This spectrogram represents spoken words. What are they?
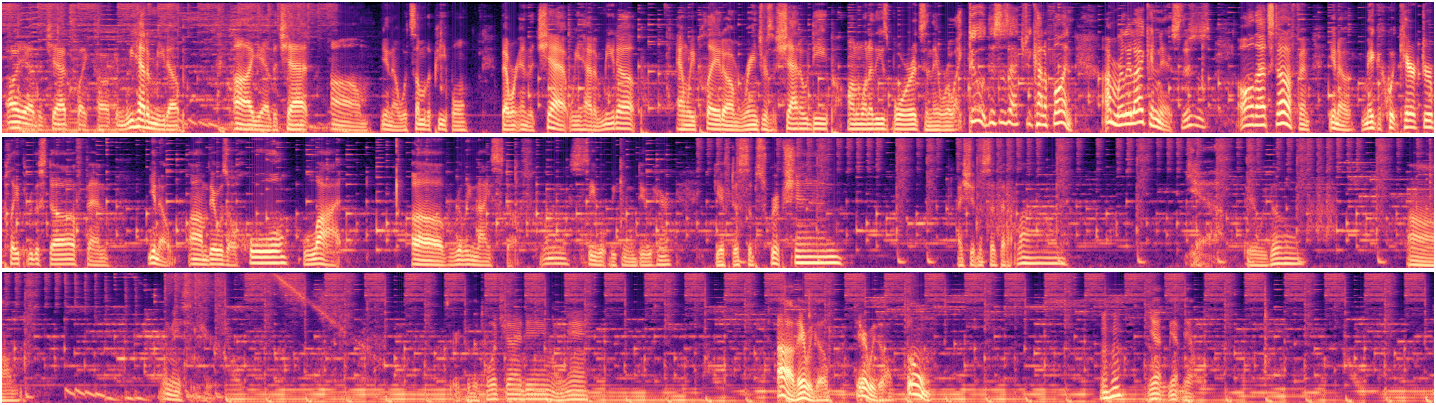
Oh yeah, the chat's like talking. We had a meetup. Uh yeah, the chat. Um, you know, with some of the people that were in the chat, we had a meetup and we played um, Rangers of Shadow Deep on one of these boards, and they were like, "Dude, this is actually kind of fun. I'm really liking this. This is all that stuff." And you know, make a quick character, play through the stuff, and you know, um, there was a whole lot of really nice stuff. Let me see what we can do here. Gift a subscription. I shouldn't have said that out loud. Yeah, there we go. Um, let me see here. Sorry for the Twitch ID. Ah, there we go. There we go. Boom. Mm-hmm. Yep, yep, yep.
